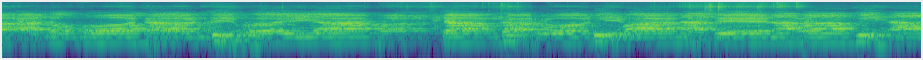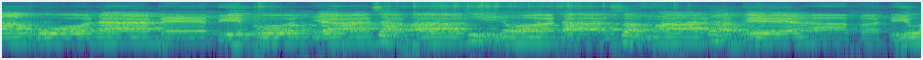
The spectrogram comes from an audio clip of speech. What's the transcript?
านุโมทันติเวยยังจังคารวติวานาเตนะภาคินาโวนาเตปิปุญญาสภาทิโนตัสมาทเตอา ติว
